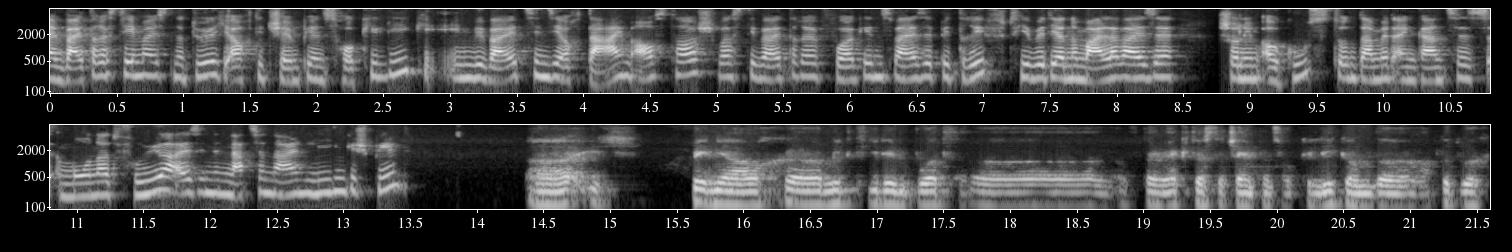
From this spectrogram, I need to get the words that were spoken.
Ein weiteres Thema ist natürlich auch die Champions Hockey League. Inwieweit sind Sie auch da im Austausch, was die weitere Vorgehensweise betrifft? Hier wird ja normalerweise schon im August und damit ein ganzes Monat früher als in den nationalen Ligen gespielt? Äh, ich bin ja auch äh, Mitglied im Board äh, of Directors der Champions Hockey League und habe dadurch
